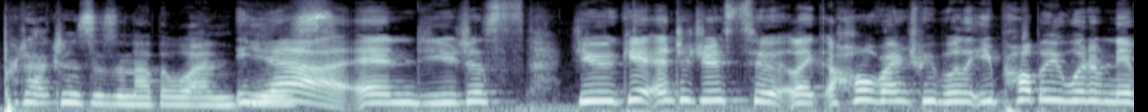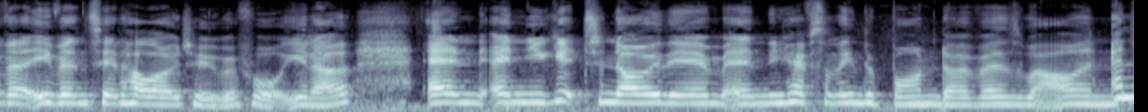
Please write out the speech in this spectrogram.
Productions is another one. yes. Yeah, and you just you get introduced to like a whole range of people that you probably would have never even said hello to before, you know, and and you get to know them and you have something to bond over as well. And, And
